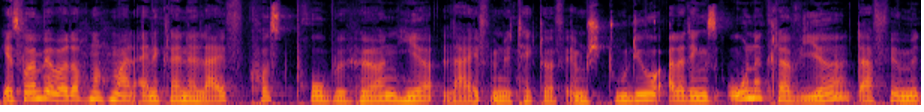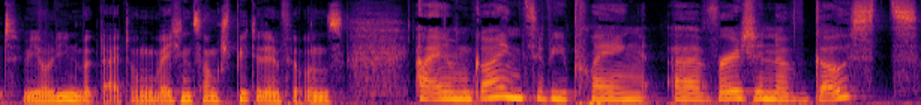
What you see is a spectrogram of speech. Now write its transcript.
Jetzt wollen wir aber doch noch mal eine kleine Live-Kostprobe hören, hier live im Detektor FM Studio, allerdings ohne Klavier, dafür mit Violinbegleitung. Welchen Song spielt ihr denn für uns? I am going to be playing a version of Ghosts,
